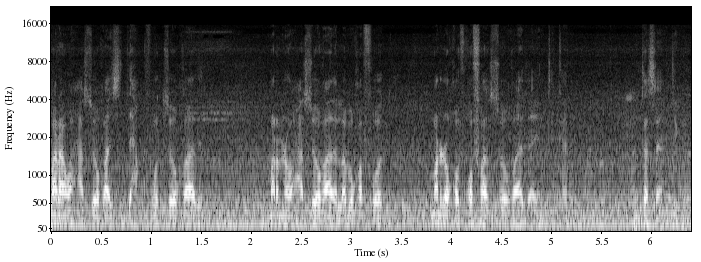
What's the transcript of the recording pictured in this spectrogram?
maraan waxaan soo qaaday saddex qofood soo qaaday marna waxaan soo qaaday laba qofood marna qof qofaan soo qaaday inta kale. Intaasaan tegey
